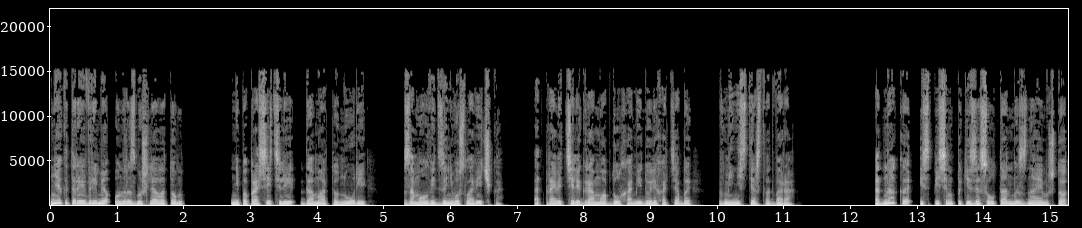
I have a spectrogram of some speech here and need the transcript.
Некоторое время он размышлял о том, не попросить ли Дамато Нури замолвить за него словечко, отправить телеграмму Абдулхамиду или хотя бы в Министерство двора. Однако из писем Пакизе Султан мы знаем, что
